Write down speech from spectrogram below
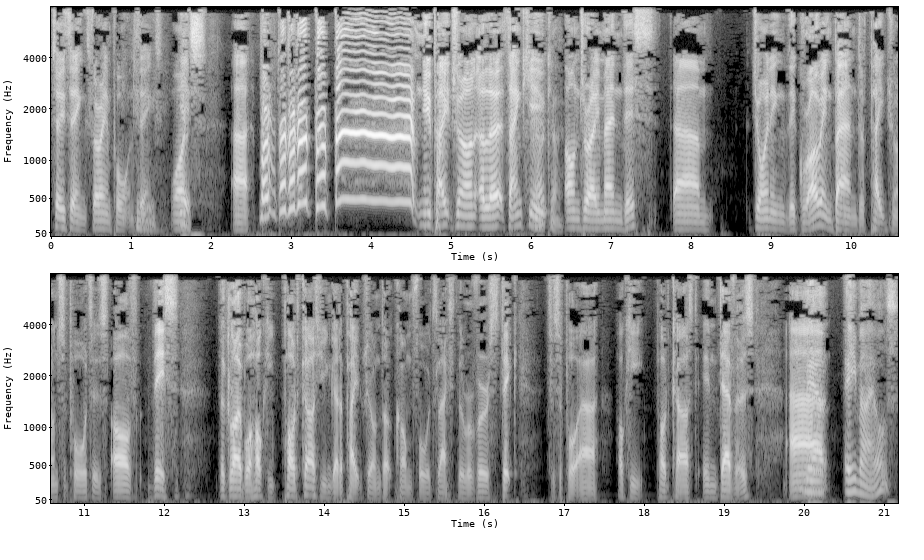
two things, very important things. One, Yes. Uh, new Patreon alert. Thank you, Okay. Andre Mendes, um, joining the growing band of Patreon supporters of this, the Global Hockey Podcast. You can go to patreon.com forward slash the reverse stick to support our hockey podcast endeavours. Uh, now, emails.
